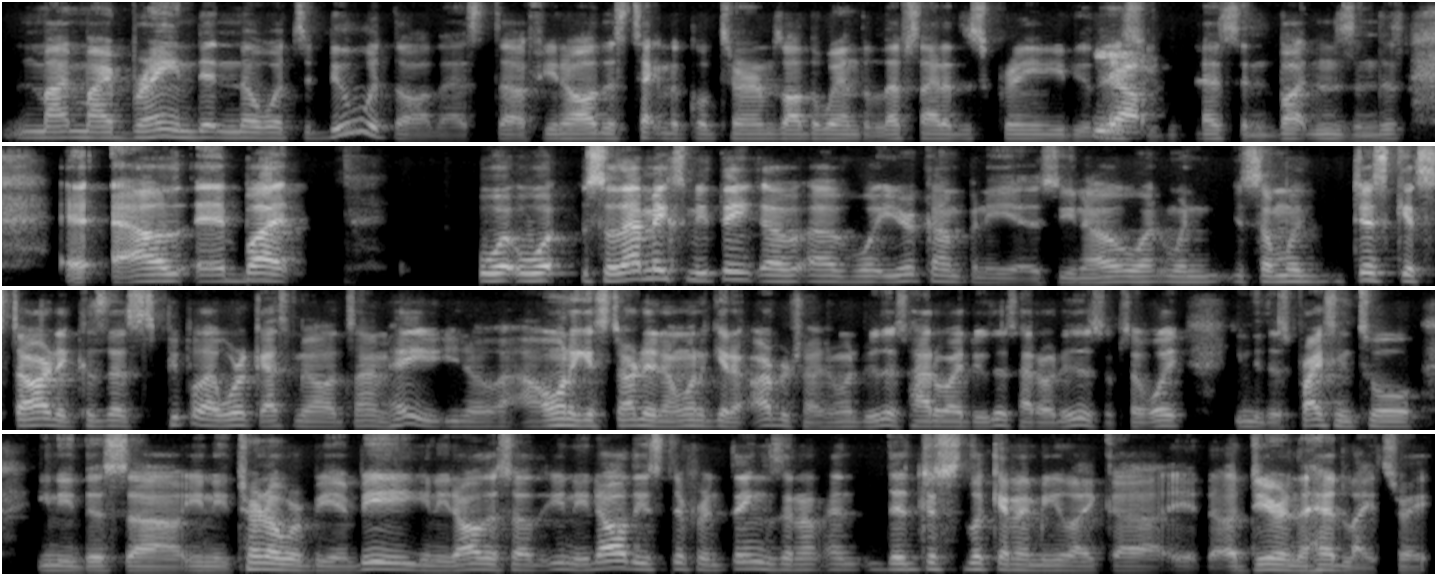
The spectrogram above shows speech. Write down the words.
my my brain didn't know what to do with all that stuff you know all this technical terms all the way on the left side of the screen you do this Yeah. you do this and buttons and this I was, but what what so that makes me think of, of what your company is you know when, when someone just gets started because that's people at work ask me all the time hey you know i want to get started i want to get an arbitrage i want to do this how do i do this how do i do this? I'm so wait you need this pricing tool you need this uh you need turnover bnb you need all this other you need all these different things and, and they're just looking at me like uh, a deer in the headlights right?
